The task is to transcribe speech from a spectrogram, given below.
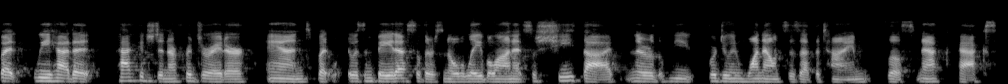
but we had it packaged in our refrigerator and but it was in beta so there's no label on it. So she thought there we were doing one ounces at the time little snack packs.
